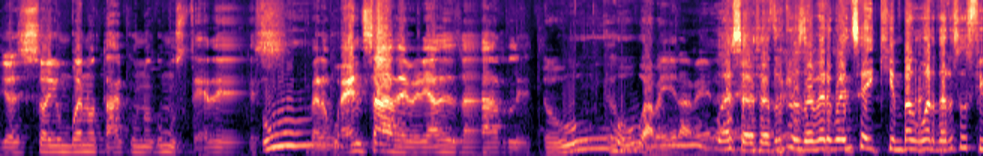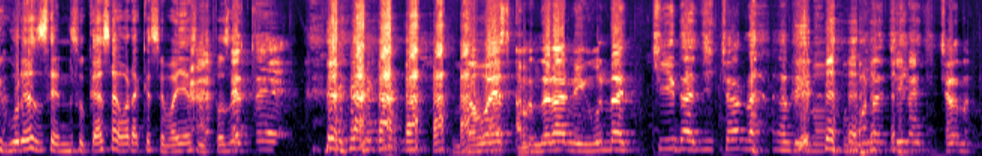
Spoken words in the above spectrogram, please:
Yo soy un buen otaku, no como ustedes. Uh. Vergüenza debería de darle. Uh, a ver, a ver. a O sea, ver, a a nosotros nos da vergüenza y quién va a guardar sus figuras en su casa ahora que se vaya su esposa. No voy a esconder a ninguna china chichona. Digo, como una china chichona.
